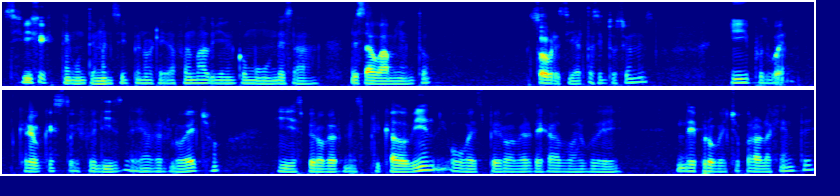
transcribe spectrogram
Sí dije que tengo un tema en sí, pero en realidad fue más bien como un desahogamiento sobre ciertas situaciones. Y pues bueno, creo que estoy feliz de haberlo hecho. Y espero haberme explicado bien o espero haber dejado algo de, de provecho para la gente.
